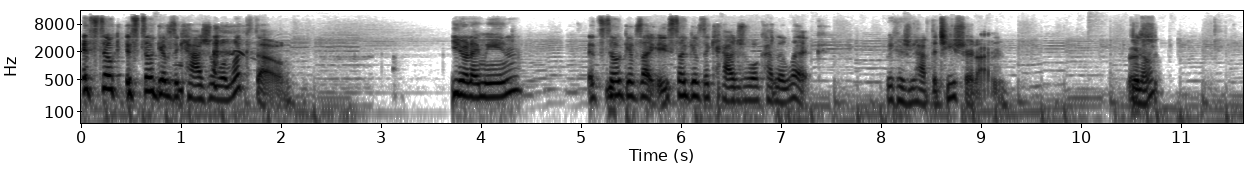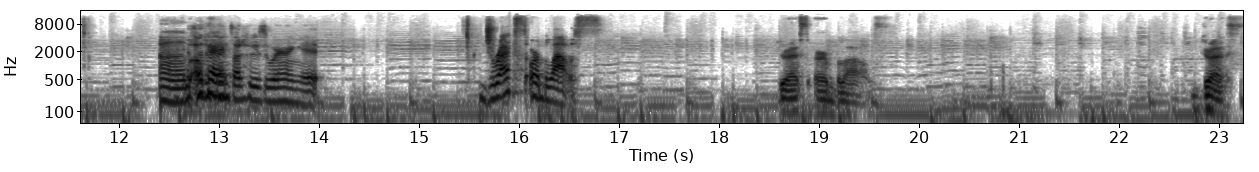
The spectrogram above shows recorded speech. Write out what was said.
It still it still gives a casual look though. You know what I mean? It still gives like it still gives a casual kind of look because you have the t-shirt on. You know? Um, It okay. depends on who's wearing it. Dress or blouse? dress or blouse. Dress.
